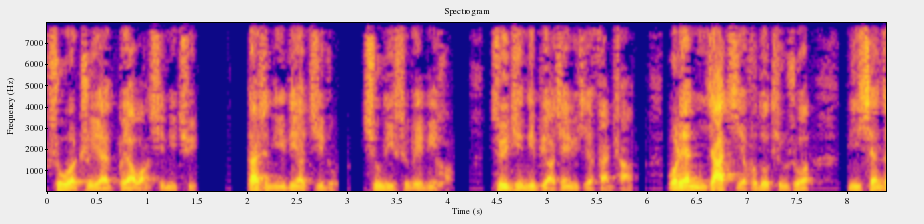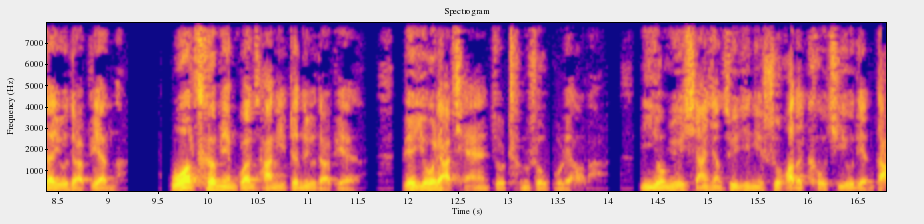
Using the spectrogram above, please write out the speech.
恕我直言，不要往心里去。但是你一定要记住，兄弟是为你好。最近你表现有些反常，我连你家姐夫都听说你现在有点变了。我侧面观察你，真的有点变。别有俩钱就承受不了了。你有没有想想，最近你说话的口气有点大，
